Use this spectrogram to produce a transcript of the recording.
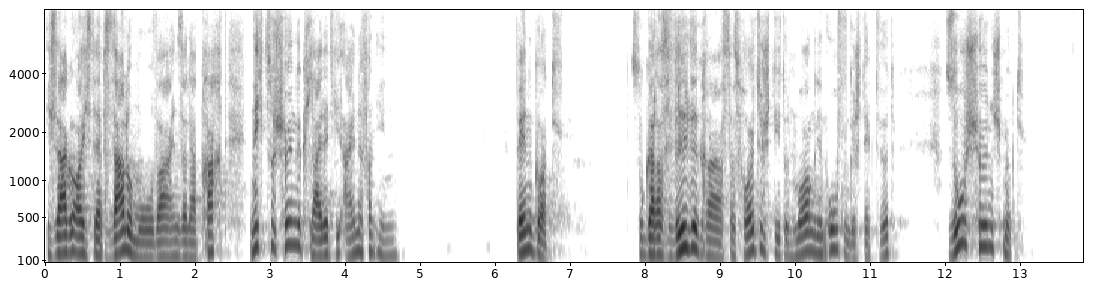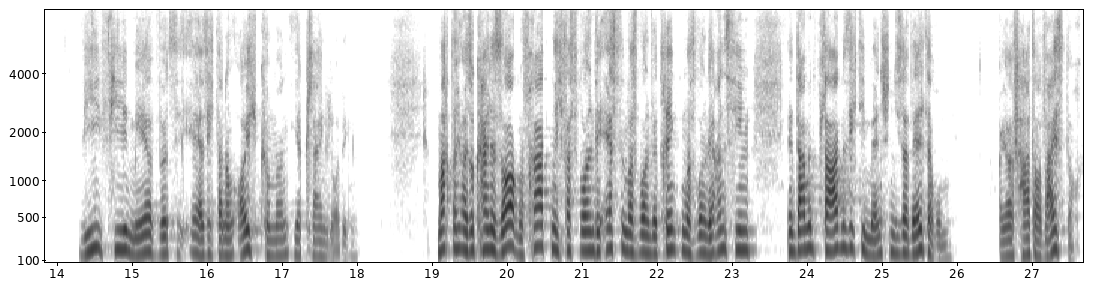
Ich sage euch, selbst Salomo war in seiner Pracht nicht so schön gekleidet wie eine von ihnen. Wenn Gott sogar das wilde Gras, das heute steht und morgen in den Ofen gesteckt wird, so schön schmückt, wie viel mehr wird er sich dann um euch kümmern, ihr Kleingläubigen? Macht euch also keine Sorgen. Fragt nicht, was wollen wir essen, was wollen wir trinken, was wollen wir anziehen, denn damit plagen sich die Menschen dieser Welt herum. Euer Vater weiß doch,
